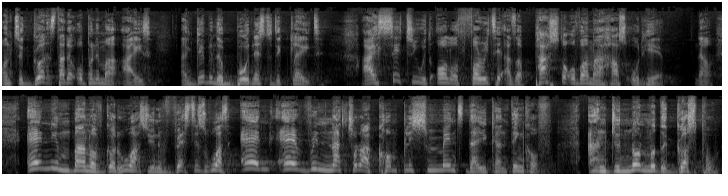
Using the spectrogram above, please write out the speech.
Until God started opening my eyes and me the boldness to declare it. I say to you with all authority as a pastor over my household here now, any man of God who has universities, who has any, every natural accomplishment that you can think of, and do not know the gospel,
